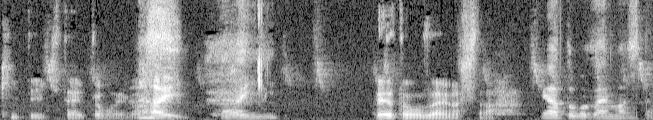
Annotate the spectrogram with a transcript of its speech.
聞いていきたいと思います。はい。はい。ありがとうございました。ありがとうございました。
